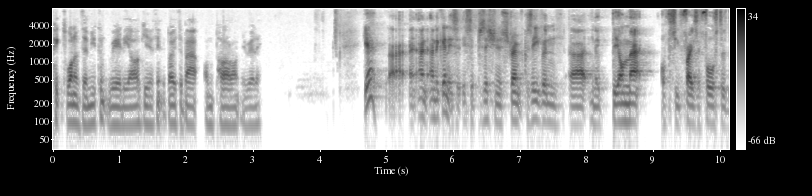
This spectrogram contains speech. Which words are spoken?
picked one of them, you couldn't really argue. I think they're both about on par, aren't they? Really. Yeah, uh, and and again, it's it's a position of strength because even uh, you know beyond that, obviously Fraser Forster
